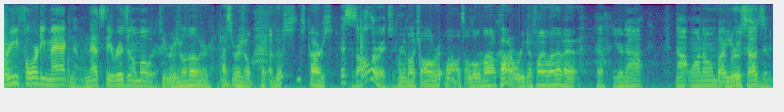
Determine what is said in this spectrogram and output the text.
Three forty Magnum, and that's the original motor. The original motor. That's the original. This this car's This is all original. pretty much all. Well, it's a low mile car. Where are you gonna find one of them at? Huh, You're not, not one owned by I mean, Bruce Hudson,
